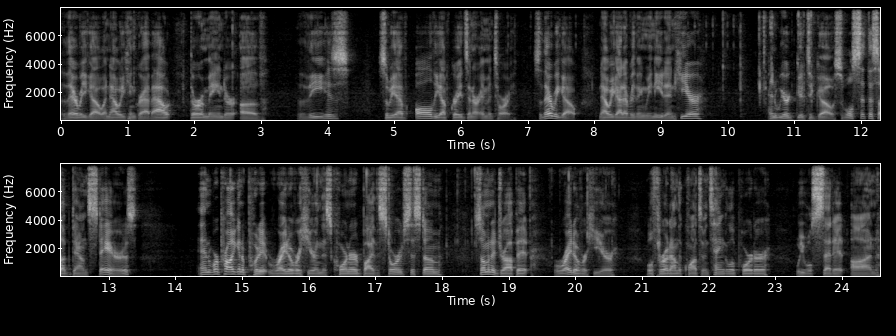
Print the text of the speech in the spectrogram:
There we go. And now we can grab out the remainder of these. So we have all the upgrades in our inventory. So there we go. Now we got everything we need in here. And we are good to go. So we'll set this up downstairs. And we're probably going to put it right over here in this corner by the storage system. So I'm going to drop it right over here. We'll throw down the quantum entangloporter. We will set it on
